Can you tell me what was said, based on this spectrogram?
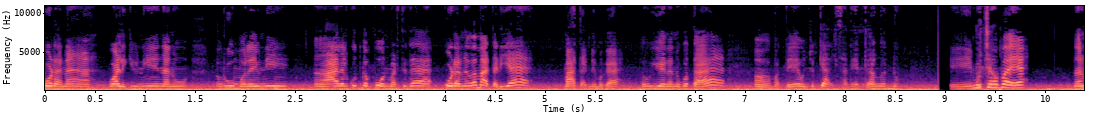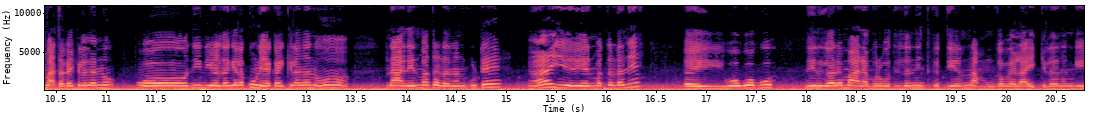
ಕೊಡೋಣ ಒಳಗಿವ್ನಿ ನಾನು ರೂಮಲ್ಲಿ ಇವ್ನಿ ಹಾಲಲ್ಲಿ ಕುತ್ಕೊಂಡು ಫೋನ್ ಮಾಡ್ತಿದ್ದ. ಕೊಡೋಣ ಮಾತಾಡಿಯಾ? ಮಾತಾಡಿ ಮಗ ಏನನ್ನು ಗೊತ್ತಾ? ಮತ್ತೆ ಒಂದು ಕೆಲಸ ಬೇಕು ಹಂಗನ್ನು. ಏ, ಮುಚ್ಚ, ಬಾಯ. ನಾನು ಮಾತಾಡಕ್ಕಿಲ್ಲ ನಾನು. ಓ, ನೀನು ಹೇಳ್ದಾಗೆಲ್ಲ ಕುಣಿಯಕ್ಕಾಯ್ಕಿಲ್ಲ ನಾನು. ನಾನೇನ್ ಮಾತಾಡೋಣ ಅನ್ಕುಟ್ಟೆ ಹಾ ಏನ್ ಮಾತಾಡನೆ ಐ ಹೋಗು ಹೋಗು. ನಿನ್ಗಾರೆ ಮಾನ ಬರ್ಬೋದಿಲ್ಲ ನಿಂತ್ಕತಿ ನಮ್ಗವೆಲ್ಲ ಆಯ್ಕಿಲ್ಲ ನನಗೆ.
